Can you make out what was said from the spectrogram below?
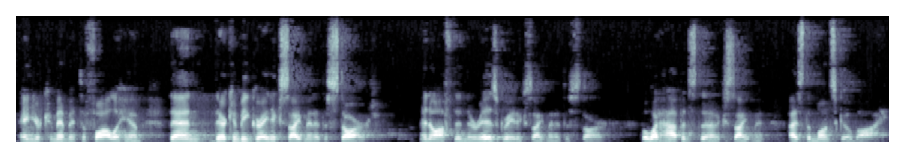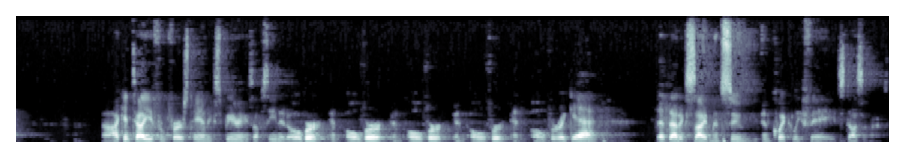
and your commitment to follow Him, then there can be great excitement at the start. And often there is great excitement at the start. But what happens to that excitement as the months go by? I can tell you from firsthand experience, I've seen it over and over and over and over and over again, that that excitement soon and quickly fades, doesn't it?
